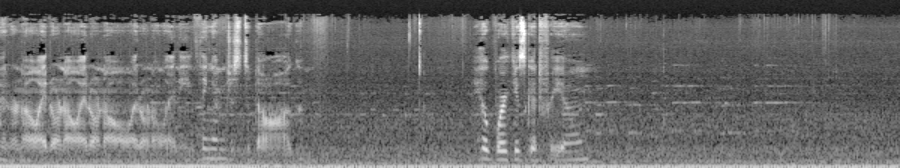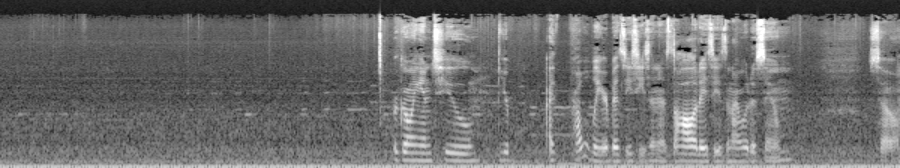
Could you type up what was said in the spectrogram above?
I don't know. I don't know. I don't know. I don't know anything. I'm just a dog. I hope work is good for you. We're going into your I probably your busy season is the holiday season, I would assume. So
